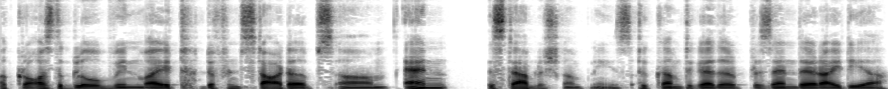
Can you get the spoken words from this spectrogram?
Across the globe, we invite different startups um, and established companies to come together, present their idea,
